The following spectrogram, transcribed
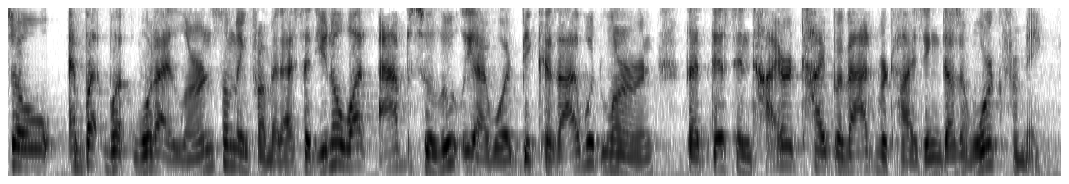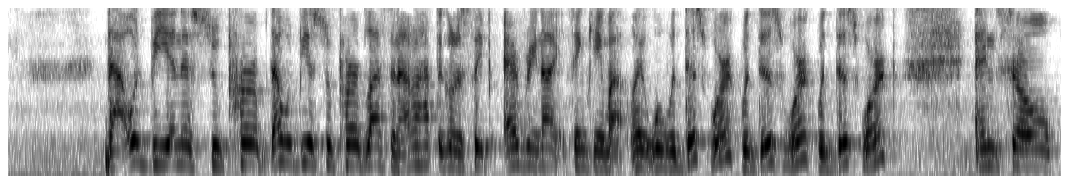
So, and but, but would I learn something from it? I said, you know what? Absolutely I would because I would learn that this entire type of advertising doesn't work for me. That would be in a superb, that would be a superb lesson. I don't have to go to sleep every night thinking about, wait, well, would this work? Would this work? Would this work? And so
